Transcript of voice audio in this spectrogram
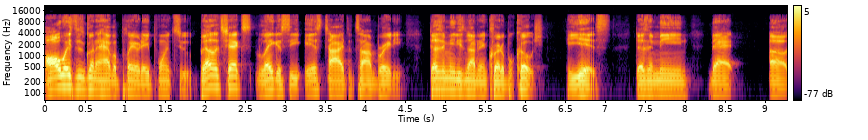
always is going to have a player they point to. Belichick's legacy is tied to Tom Brady. Doesn't mean he's not an incredible coach. He is. Doesn't mean that uh,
